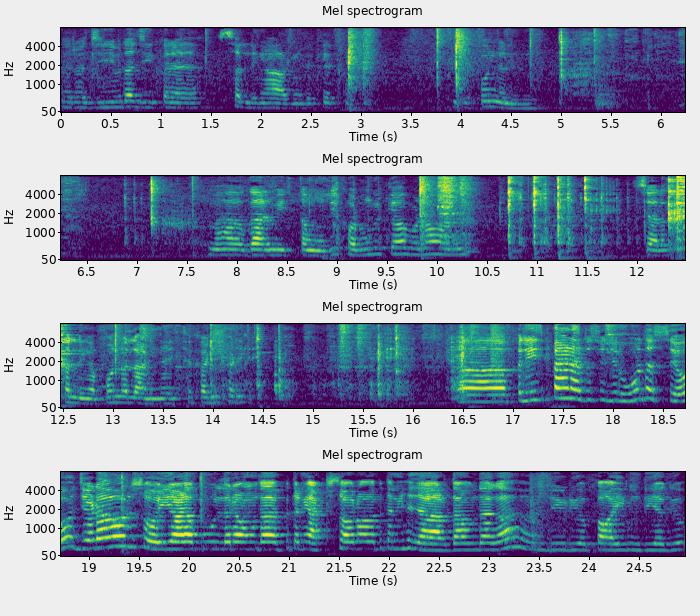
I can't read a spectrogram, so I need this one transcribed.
ਫਿਰ ਅਜੀਬ ਦਾ ਜੀ ਕਰਿਆ, ਸੱਲੀਆਂ ਆ ਗਈਆਂ ਤੇ ਖੇਤੋਂ ਭੁੰਨ ਲਈ ਮੈਂ ਕਿਹਾ ਗਰਮੀ ਚ ਤਾਂ ਊਂ ਵੀ ਖੜੂੰਗੀ ਕਿਉਂ ਬਣਾਉਣ ਲਈ ਚੱਲ ਸੱਲੀਆਂ ਭੁੰਨ ਲਾਣੀਆਂ ਇੱਥੇ ਖੜੀ ਖੜੀ। ਪਲੀਜ਼ ਭੈਣਾ, ਤੁਸੀਂ ਜ਼ਰੂਰ ਦੱਸਿਓ, ਜਿਹੜਾ ਉਹ ਰਸੋਈ ਵਾਲਾ ਕੂਲਰ ਆਉਂਦਾ, ਪਤਾ ਨਹੀਂ 800 ਦਾ ਆਉਂਦਾ ਪਤਾ ਨਹੀਂ 1000 ਦਾ ਆਉਂਦਾਗਾ, ਵੀਡੀਓ ਪਾਈ ਹੁੰਦੀ ਹੈਗੀ ਉਹ।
